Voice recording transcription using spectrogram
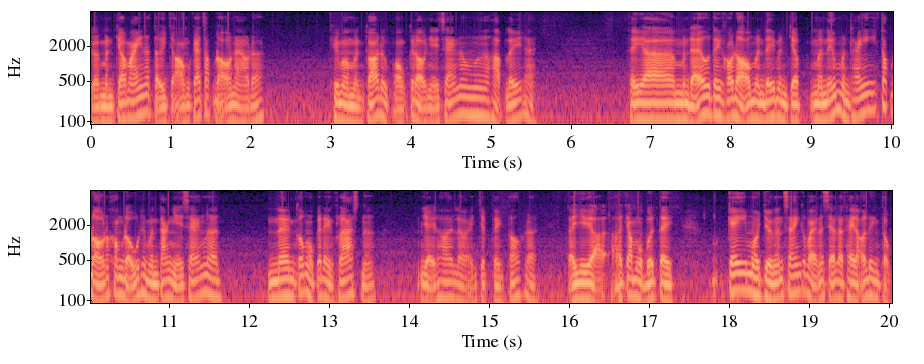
Rồi mình cho máy nó tự chọn cái tốc độ nào đó. Khi mà mình có được một cái độ nhạy sáng nó hợp lý này thì uh, mình để ưu tiên khẩu độ mình đi mình chụp. Mà nếu mình thấy tốc độ nó không đủ thì mình tăng nhạy sáng lên. Nên có một cái đèn flash nữa. Vậy thôi là bạn chụp tiền tốt rồi. Tại vì ở, ở trong một bữa tiệc cái môi trường ánh sáng các bạn nó sẽ là thay đổi liên tục.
